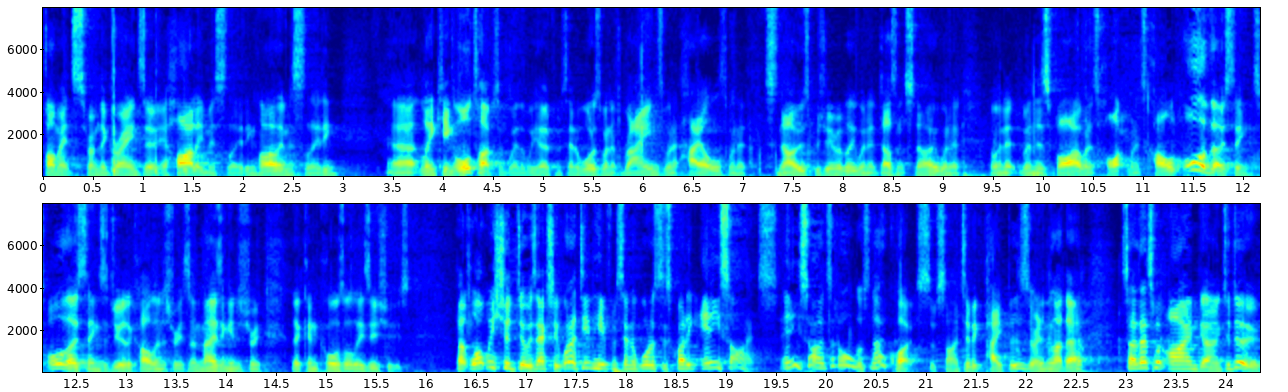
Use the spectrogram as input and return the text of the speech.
comments from the Greens are highly misleading, highly misleading, uh, linking all types of weather. We heard from Senator Waters when it rains, when it hails, when it snows, presumably, when it doesn't snow, when, it, when, it, when there's fire, when it's hot, when it's cold. All of those things, all those things are due to the coal industry. It's an amazing industry that can cause all these issues. But what we should do is actually, what I didn't hear from Senator Waters is quoting any science, any science at all. There's no quotes of scientific papers or anything like that. So that's what I'm going to do.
